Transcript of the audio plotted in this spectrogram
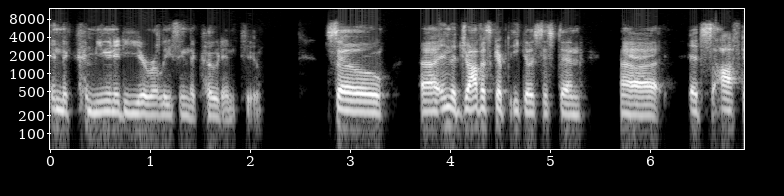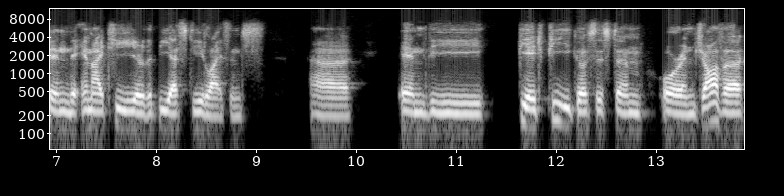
in the community you're releasing the code into. So uh, in the JavaScript ecosystem, uh, it's often the MIT or the BSD license. Uh, in the PHP ecosystem or in Java,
